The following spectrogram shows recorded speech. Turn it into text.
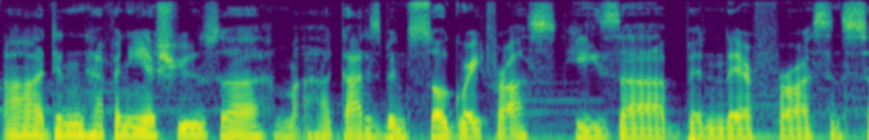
I didn't have any issues. My, God has been so great for us. He's been there for us since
